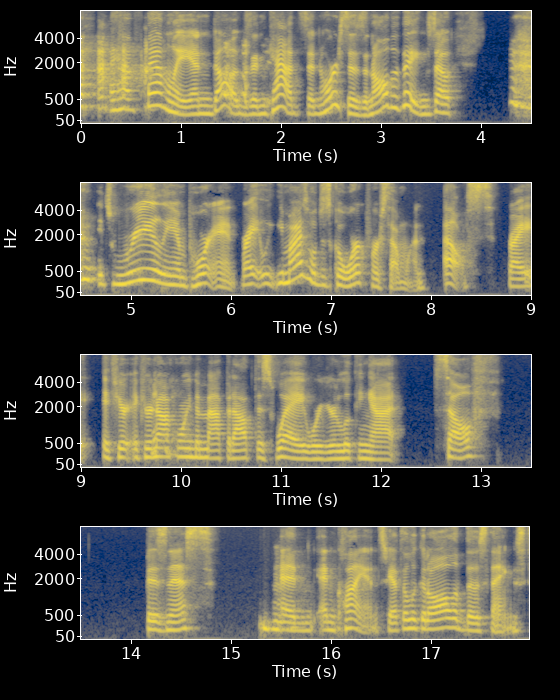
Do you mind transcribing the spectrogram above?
I have family and dogs and cats and horses and all the things. So it's really important, right? You might as well just go work for someone else, right? If you're if you're not going to map it out this way where you're looking at self, business, mm-hmm. and and clients. You have to look at all of those things.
